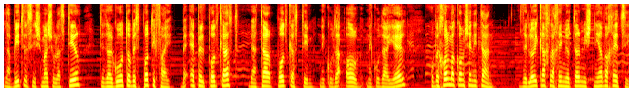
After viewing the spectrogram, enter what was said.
לביטלס יש משהו להסתיר, תדרגו אותו בספוטיפיי, באפל פודקאסט, באתר podcastim.org.il או בכל מקום שניתן. זה לא ייקח לכם יותר משנייה וחצי,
